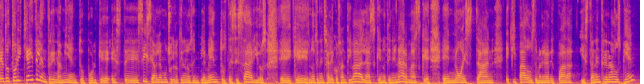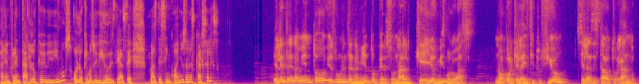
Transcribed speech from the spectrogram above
Eh, doctor, ¿y qué hay del entrenamiento? Porque este sí se habla mucho que no tienen los implementos necesarios, eh, que no tienen chalecos antibalas, que no tienen armas, que eh, no están equipados de manera adecuada y están entrenados bien para enfrentar lo que hoy vivimos o lo que hemos vivido desde hace más de cinco años en las cárceles. El entrenamiento es un entrenamiento personal que ellos mismos lo hacen, no porque la institución se las está otorgando.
